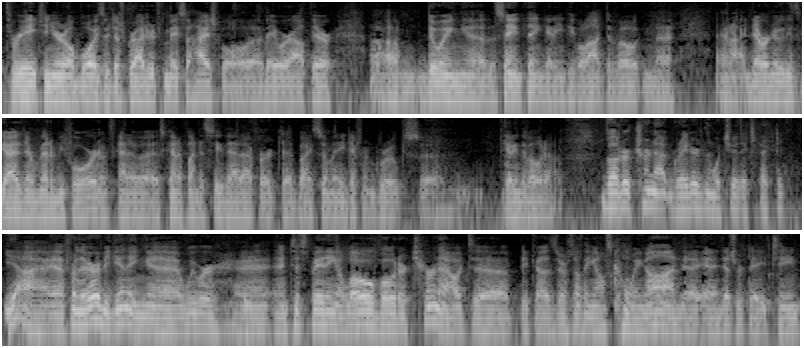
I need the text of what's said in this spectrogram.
three 18-year-old boys who just graduated from Mesa High School. they were out there um, doing the same thing, getting people out to vote. and and I never knew these guys, never met them before, and it was kind of uh, it's kind of fun to see that effort uh, by so many different groups uh, getting the vote out. Voter turnout greater than what you had expected? Yeah, uh, from the very beginning, uh, we were uh, anticipating a low voter turnout because there's nothing else going on in District 18,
